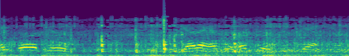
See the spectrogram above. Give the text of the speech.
The uphill. You gotta have the uphill to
